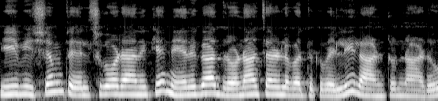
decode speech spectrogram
ఈ విషయం తెలుసుకోవడానికే నేరుగా ద్రోణాచార్యుల వద్దకు వెళ్ళి ఇలా అంటున్నాడు.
